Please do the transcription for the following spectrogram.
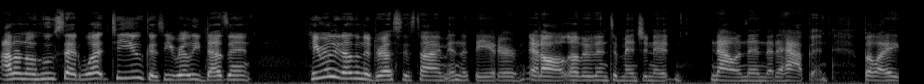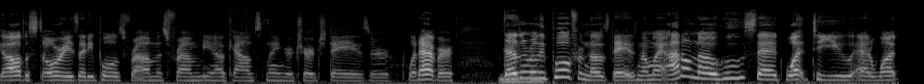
I don't know who said what to you because he really doesn't he really doesn't address his time in the theater at all other than to mention it now and then that it happened. But like all the stories that he pulls from is from, you know, counseling or church days or whatever. Doesn't mm-hmm. really pull from those days. And I'm like, I don't know who said what to you at what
